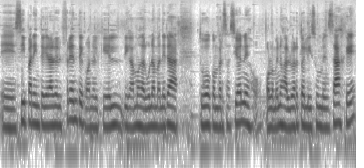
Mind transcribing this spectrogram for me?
eh, sí para integrar el frente con el que él, digamos, de alguna manera tuvo conversaciones, o por lo menos Alberto le hizo un mensaje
